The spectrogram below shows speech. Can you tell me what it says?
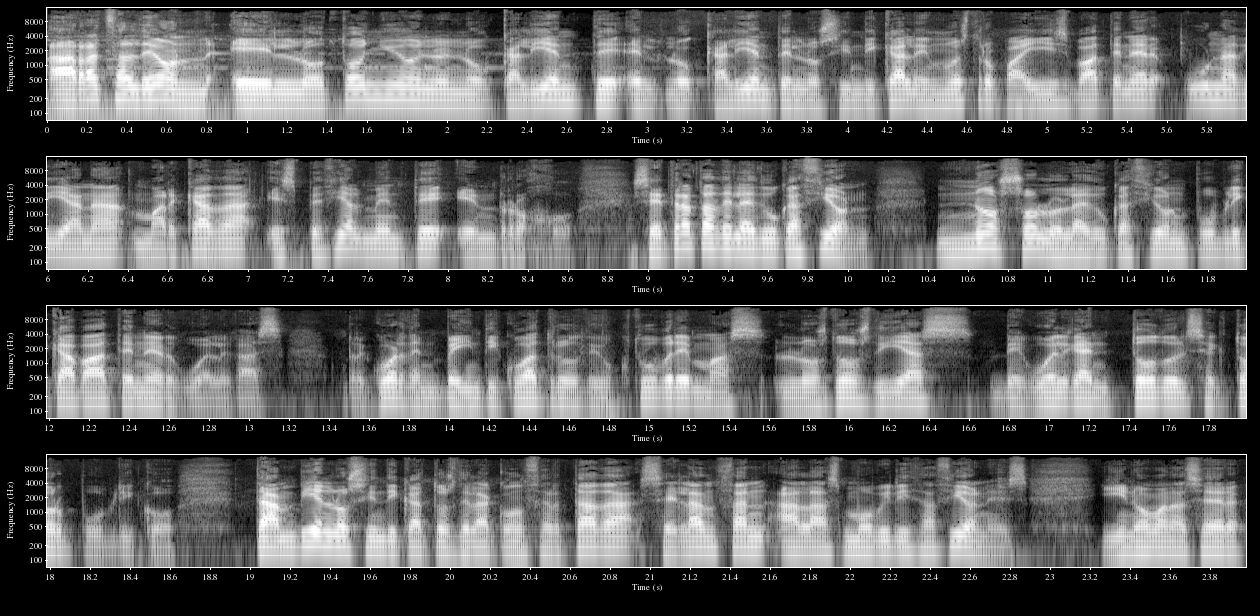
A Rachaldeón, el otoño en lo caliente, en lo caliente en lo sindical en nuestro país va a tener una diana marcada especialmente en rojo. Se trata de la educación. No solo la educación pública va a tener huelgas. Recuerden, 24 de octubre más los dos días de huelga en todo el sector público. También los sindicatos de la concertada se lanzan a las movilizaciones y no van a ser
